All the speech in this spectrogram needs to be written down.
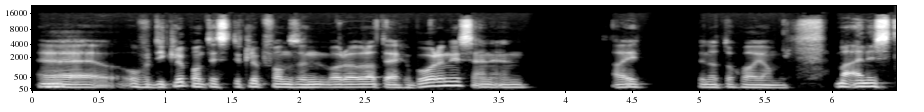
eh, over die club. Want het is de club van zijn, waar, waar dat hij geboren is. En, en allee, ik vind dat toch wel jammer. Maar en is het,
